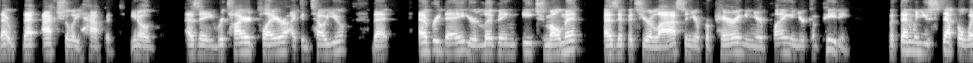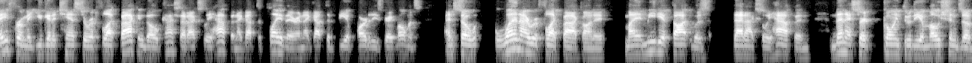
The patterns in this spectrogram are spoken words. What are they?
that that actually happened. You know, as a retired player, I can tell you that every day you're living each moment as if it's your last, and you're preparing and you're playing and you're competing. But then when you step away from it, you get a chance to reflect back and go, gosh, that actually happened. I got to play there and I got to be a part of these great moments. And so when I reflect back on it, my immediate thought was that actually happened. And then I start going through the emotions of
